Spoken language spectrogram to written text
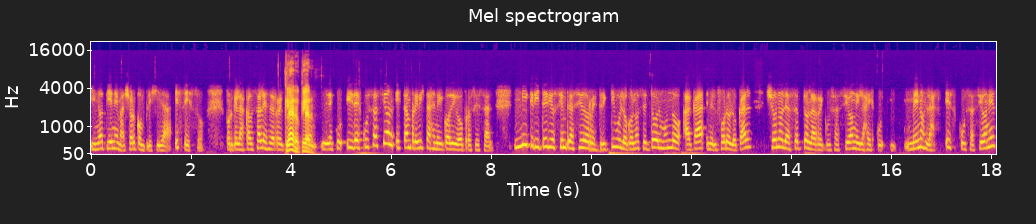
y no tiene mayor complejidad. Es eso, porque las causales de recusación Y, de, excusación están previstas en el Código Procesal. Mi criterio siempre ha sido restrictivo y lo conoce todo el mundo acá en el foro local. Yo no le acepto la recusación y las menos las excusaciones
